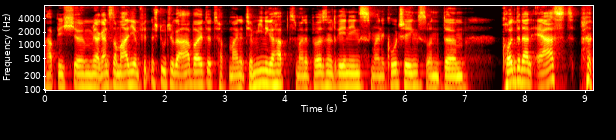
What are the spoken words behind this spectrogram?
habe ich ähm, ja ganz normal hier im Fitnessstudio gearbeitet, habe meine Termine gehabt, meine Personal Trainings, meine Coachings und ähm, konnte dann erst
